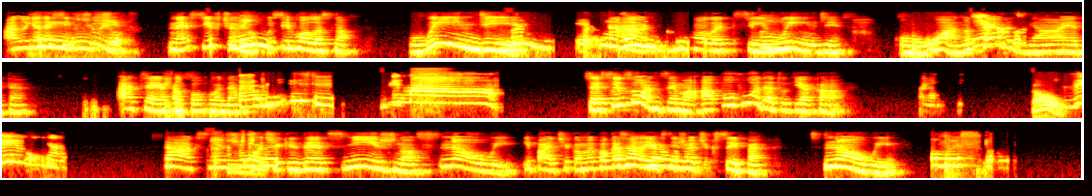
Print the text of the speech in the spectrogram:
А ну я не всіх чую. Не всіх чую. Усі голосно. Windy. Так, молодці, windy. О, ну це ви знаєте. А це яка погода? Зима. Це сезон зима, а погода тут яка? Зима. Так, сніжочок іде сніжно, snowy. І пальчиком ми показали, як сніжочок сипе. Snowy.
